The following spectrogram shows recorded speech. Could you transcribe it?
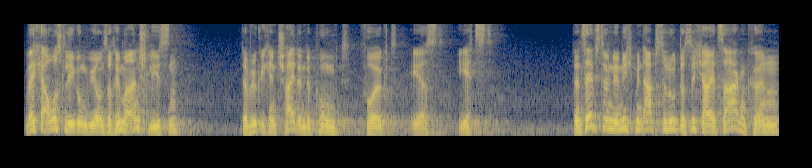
Welche Auslegung wir uns auch immer anschließen, der wirklich entscheidende Punkt folgt erst jetzt. Denn selbst wenn wir nicht mit absoluter Sicherheit sagen können,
